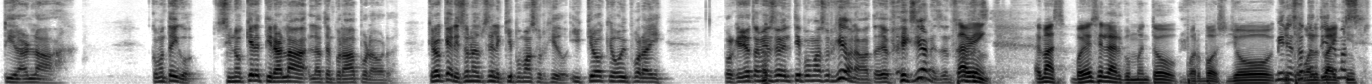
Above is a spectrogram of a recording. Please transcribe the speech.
tirar la, ¿cómo te digo? Si no quiere tirar la, la temporada por ahora. Creo que Arizona es el equipo más surgido y creo que voy por ahí. Porque yo también soy el tipo más surgido en la batalla de predicciones. Está bien. Además, voy a hacer el argumento por vos. Yo, yo tengo a los Vikings.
